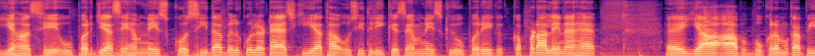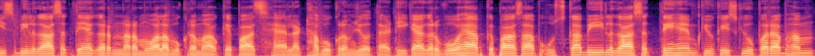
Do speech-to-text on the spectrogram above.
यहाँ से ऊपर, जैसे हमने इसको सीधा बिल्कुल अटैच किया था, उसी तरीके से हमने इसके ऊपर एक कपड़ा लेना है। या आप बुकरम का पीस भी लगा सकते हैं अगर नरम वाला बुकरम आपके पास है लट्ठा बुकरम जो होता है ठीक है? अगर वो है आपके पास आप उसका भी लगा सकते हैं क्योंकि इसके ऊपर अब हम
